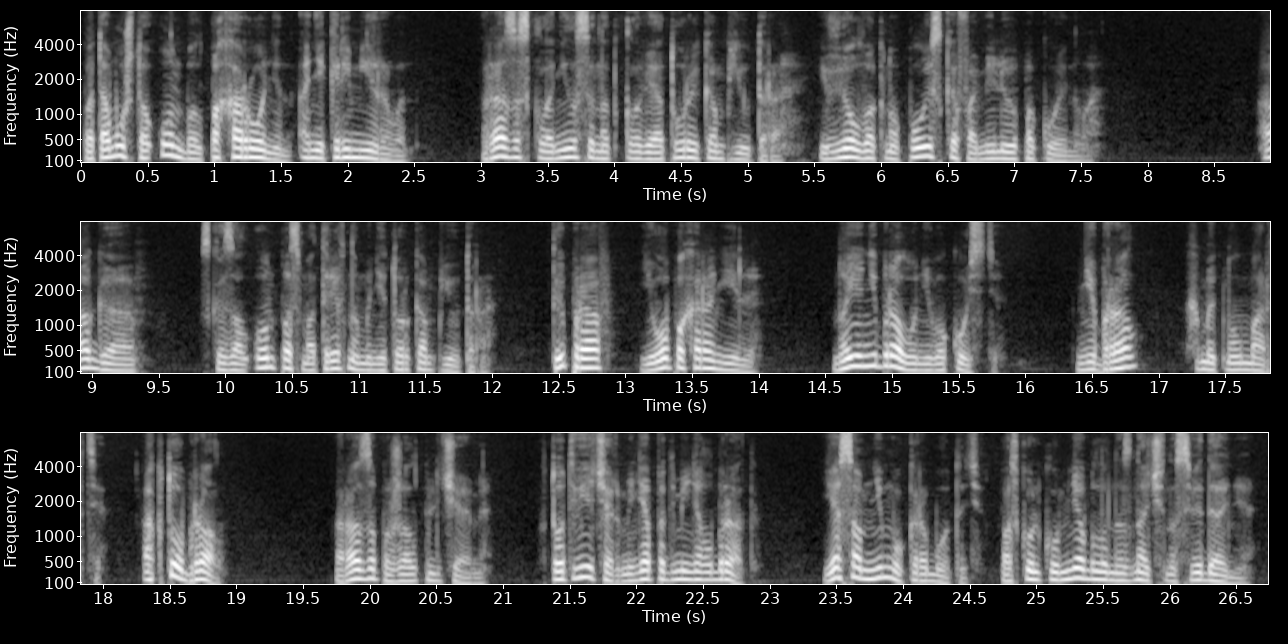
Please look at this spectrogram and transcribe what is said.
Потому что он был похоронен, а не кремирован. Раза склонился над клавиатурой компьютера и ввел в окно поиска фамилию покойного. «Ага», — сказал он, посмотрев на монитор компьютера. «Ты прав, его похоронили. Но я не брал у него кости». «Не брал?» — хмыкнул Марти. «А кто брал?» Раза пожал плечами. «В тот вечер меня подменял брат. Я сам не мог работать, поскольку у меня было назначено свидание».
